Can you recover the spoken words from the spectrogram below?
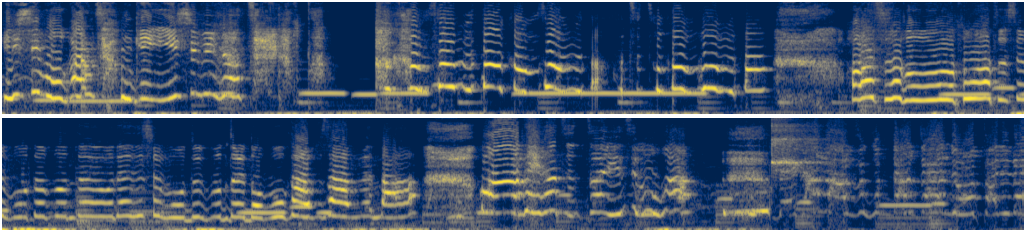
25강 장기 22면 잘 갔다. 아, 감사합니다 감사합니다. 진짜 감사합니다. 아 진짜 너무 도와주신 모든 분들 응원해주신 모든 분들 너무 감사합니다. 와 내가 진짜 25강 내가 못하니 나이 벌어지더라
